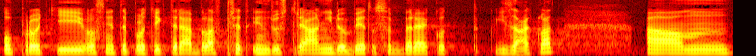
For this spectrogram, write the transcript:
oproti vlastně teplotě, která byla v předindustriální době, to se bere jako takový základ. Um,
